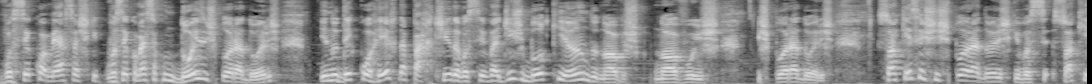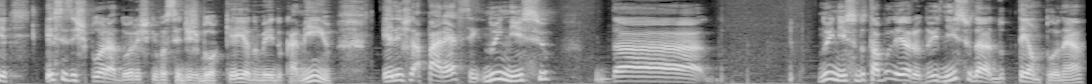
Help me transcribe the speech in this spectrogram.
você começa acho que você começa com dois exploradores e no decorrer da partida você vai desbloqueando novos, novos exploradores. Só que esses exploradores que você, só que esses exploradores que você desbloqueia no meio do caminho, eles aparecem no início da no início do tabuleiro, no início da, do templo, né?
